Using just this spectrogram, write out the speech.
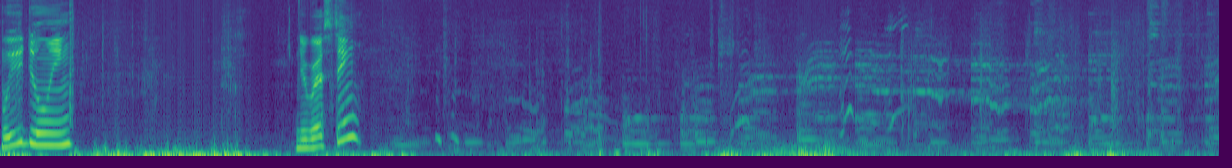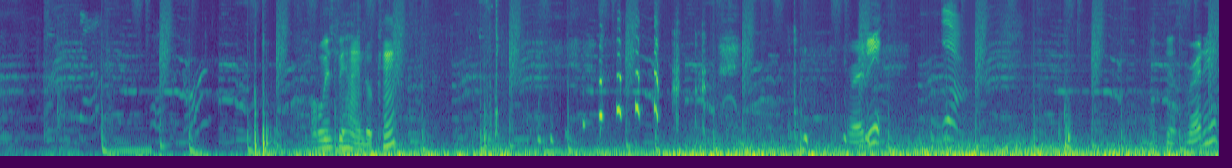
What are you doing? You resting? Always behind, okay? Ready? Yeah. Like this, ready?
